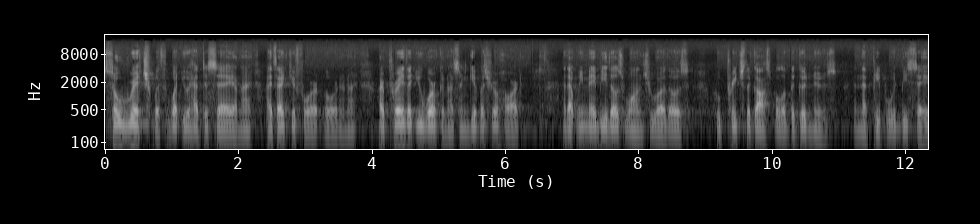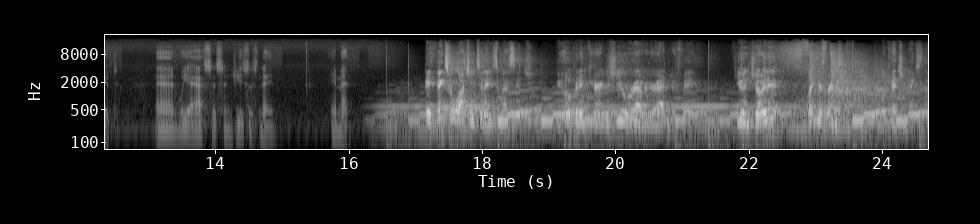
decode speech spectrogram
so rich with what you had to say, and I, I thank you for it, Lord. And I, I pray that you work in us and give us your heart, and that we may be those ones who are those who preach the gospel of the good news, and that people would be saved. And we ask this in Jesus' name. Amen. Hey, thanks for watching today's message. We hope it encourages you wherever you're at in your faith. If you enjoyed it, let your friends know. We'll catch you next time.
